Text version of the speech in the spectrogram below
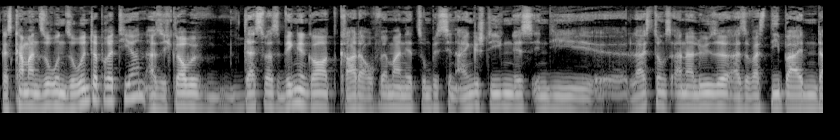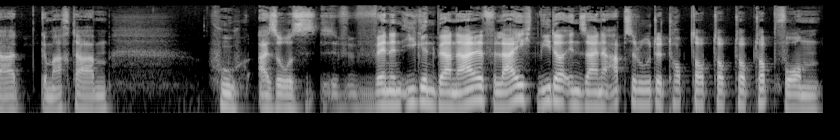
das kann man so und so interpretieren. Also ich glaube, das, was Wingegaard, gerade auch wenn man jetzt so ein bisschen eingestiegen ist in die äh, Leistungsanalyse, also was die beiden da gemacht haben, Puh, also wenn ein Igen Bernal vielleicht wieder in seine absolute Top, Top, Top, Top, Top Form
